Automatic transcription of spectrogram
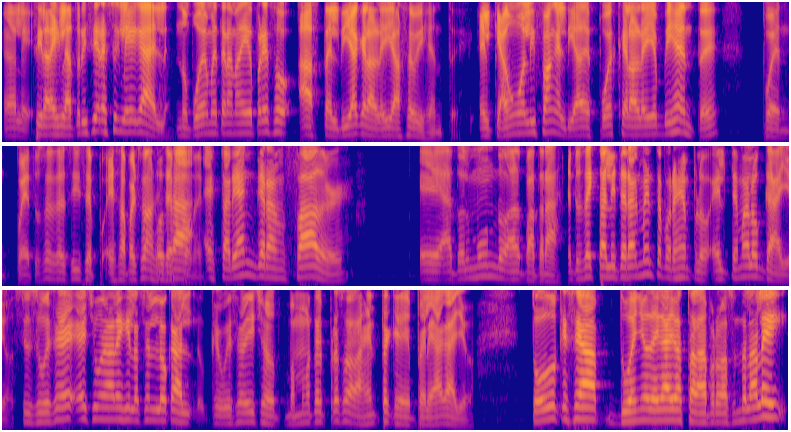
Dale. Si la legislatura hiciera eso ilegal, no puede meter a nadie preso hasta el día que la ley hace vigente. El que haga un OnlyFans el día después que la ley es vigente, pues, pues entonces sí se- esa persona sí o se sea, pone. estarían grandfather eh, a todo el mundo a- para atrás. Entonces, O sea, literalmente, por ejemplo, el tema de los gallos. Si se hubiese hecho una legislación local que hubiese dicho, vamos a meter preso a la gente que pelea gallo. Todo que sea dueño de gallo hasta la aprobación de la ley,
